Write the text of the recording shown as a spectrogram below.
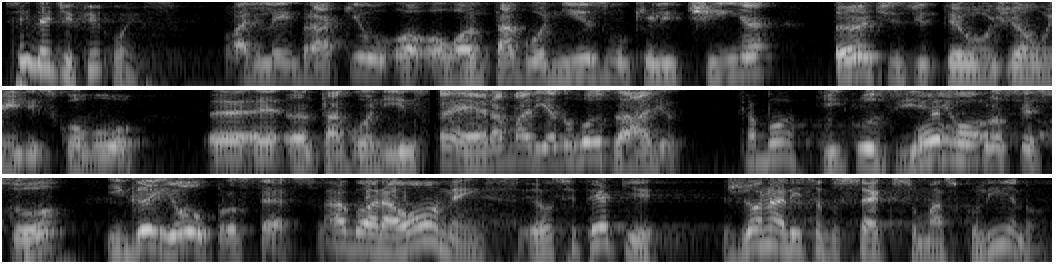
Se identificam com isso. Vale lembrar que o, o, o antagonismo que ele tinha antes de ter o Jean Willis como é, é, antagonista era a Maria do Rosário. Acabou. Que inclusive o processou e ganhou o processo. Agora, homens, eu citei aqui, jornalista do sexo masculino,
